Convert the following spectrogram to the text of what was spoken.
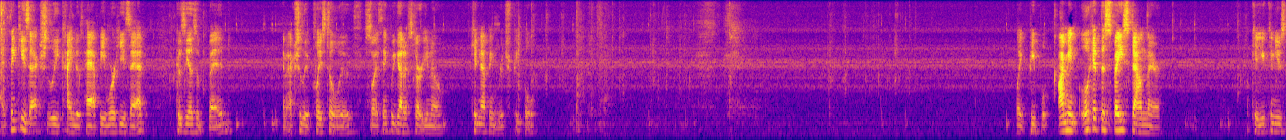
I think he's actually kind of happy where he's at because he has a bed and actually a place to live. So I think we gotta start, you know, kidnapping rich people. Like people, I mean, look at the space down there. Okay, you can use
